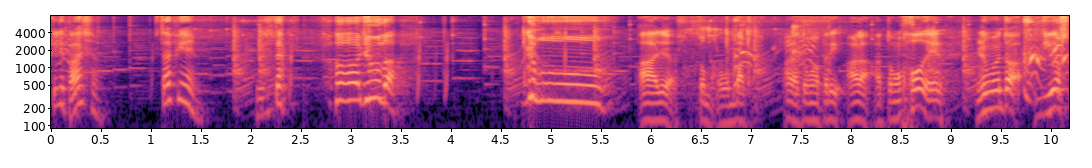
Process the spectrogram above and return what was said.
¿Qué le pasa? ¿Está bien? ¡Ayuda! ¡No! Adiós. Toma, bombaca. Ahora, toma, peri. Ahora, toma, joder. En un momento. Dios.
